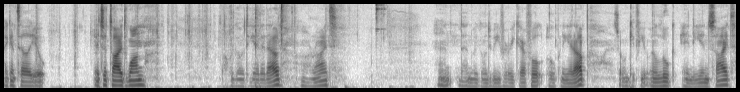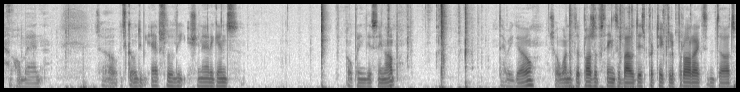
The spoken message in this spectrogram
I can tell you, it's a tight one. But we're going to get it out. All right and then we're going to be very careful opening it up so I'll give you a look in the inside oh man so it's going to be absolutely shenanigans opening this thing up. There we go. So one of the positive things about this particular product that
